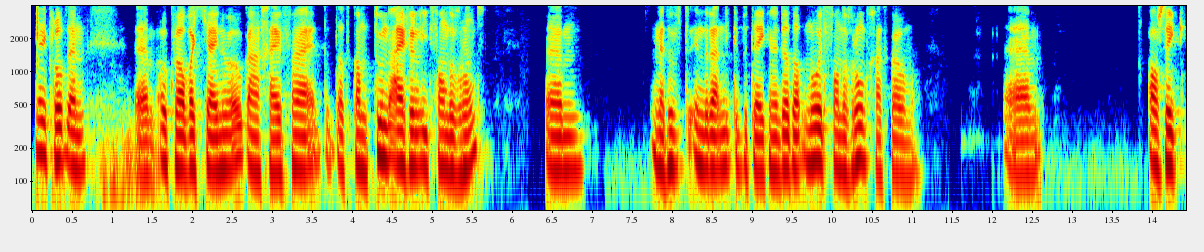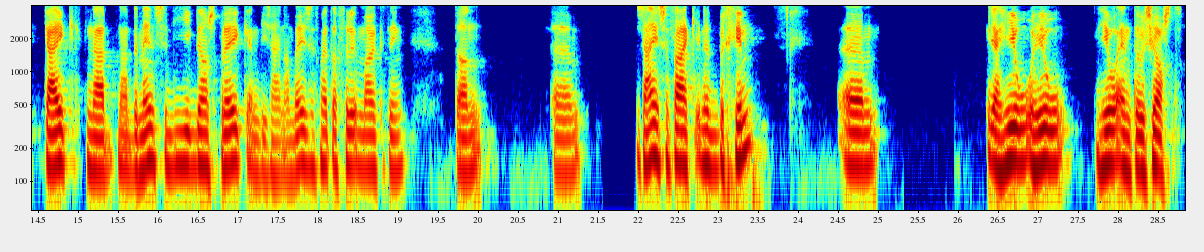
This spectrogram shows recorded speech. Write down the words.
Nee, klopt. En um, ook wel wat jij nu ook aangeeft, dat, dat kwam toen eigenlijk niet van de grond. Um, en dat hoeft inderdaad niet te betekenen dat dat nooit van de grond gaat komen. Um, als ik kijk naar, naar de mensen die ik dan spreek en die zijn dan bezig met affiliate marketing, dan um, zijn ze vaak in het begin um, ja, heel, heel, heel enthousiast.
